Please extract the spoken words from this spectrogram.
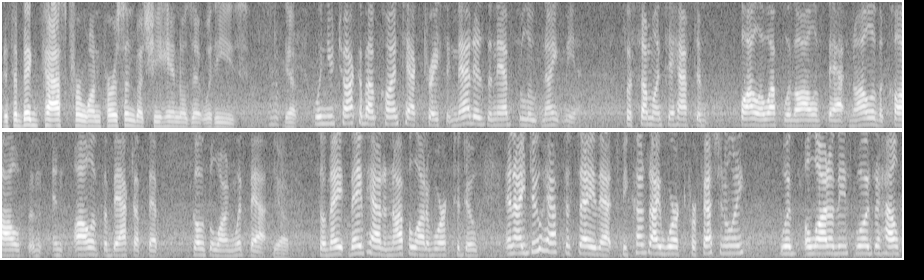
it's a big task for one person, but she handles it with ease. Yep. When you talk about contact tracing, that is an absolute nightmare for someone to have to follow up with all of that and all of the calls and, and all of the backup that goes along with that. Yeah. So they, they've had an awful lot of work to do. And I do have to say that because I work professionally with a lot of these boards of health,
